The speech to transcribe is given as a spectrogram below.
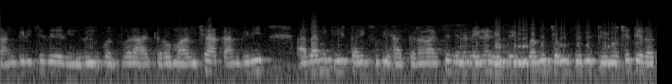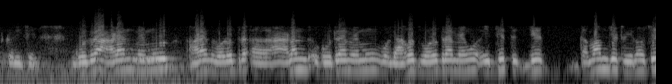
કામગીરી છે તે રેલવે વિભાગ દ્વારા હાથ ધરવામાં આવી છે. આ કામગીરી આગામી ત્રીસ તારીખ સુધી હાથ ધરવાના છે. જેને લઈને રેલવે વિભાગે ચૌદ જેટલી ટ્રેનો છે તે રદ કરી છે. Godhra, Anand, MEMU, Anand, Vadodara Anand, Godhra, MEMU, Dahod, Vadodara, MEMU એ જે તમામ જે ટ્રેનો છે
